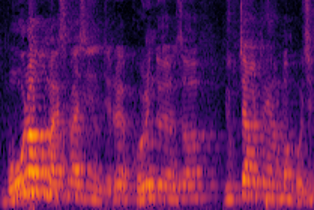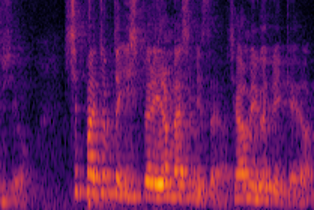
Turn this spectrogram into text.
뭐라고 말씀하시는지를 고린도전서 6장을 통해 한번 보십시오. 18절부터 20절에 이런 말씀이 있어요. 제가 한번 읽어드릴게요.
